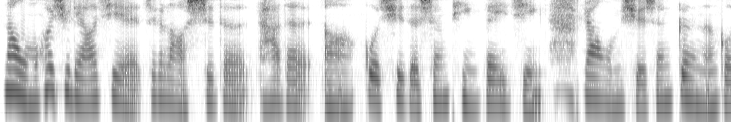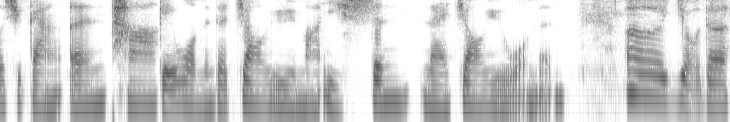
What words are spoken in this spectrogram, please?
那我们会去了解这个老师的他的呃过去的生平背景，让我们学生更能够去感恩他给我们的教育嘛，以身来教育我们。呃，有的、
